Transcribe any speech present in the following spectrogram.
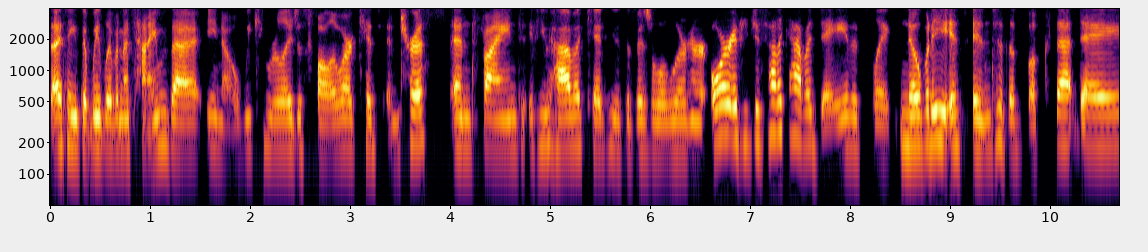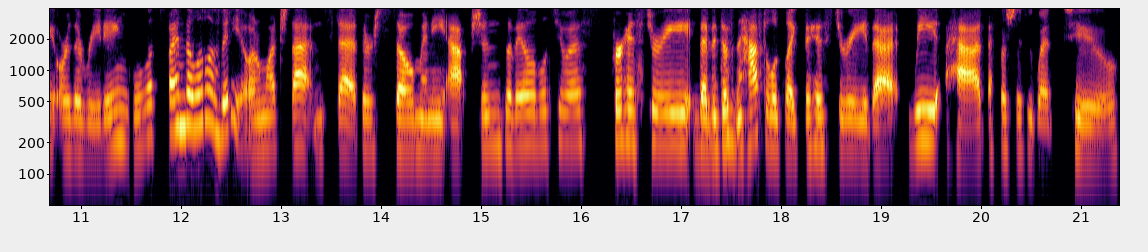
I think that we live in a time that, you know, we can really just follow our kids' interests and find if you have a kid who's a visual learner, or if you just have like have a day that's like nobody is into the book that day or the reading, well, let's find a little video and watch that instead. There's so many options available to us for history that it doesn't have to look like the history that we had, especially if we went to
